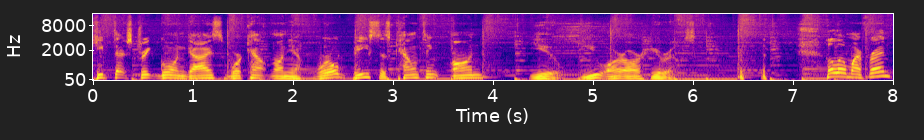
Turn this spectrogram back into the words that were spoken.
keep that streak going, guys. We're counting on you. World peace is counting on you. You are our heroes. Hello, my friend.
